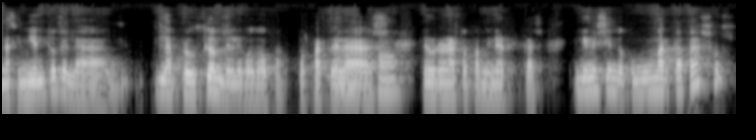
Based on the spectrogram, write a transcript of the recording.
nacimiento de la, producción de levodopa por parte de las neuronas dopaminérgicas. Viene siendo como un marcapasos,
